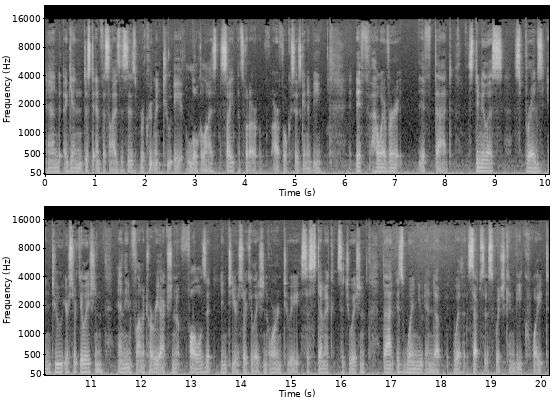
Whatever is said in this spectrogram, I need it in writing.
And again, just to emphasize, this is recruitment to a localized site. That's what our, our focus is going to be. If, however, if that stimulus spreads into your circulation and the inflammatory reaction follows it into your circulation or into a systemic situation, that is when you end up with sepsis, which can be quite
